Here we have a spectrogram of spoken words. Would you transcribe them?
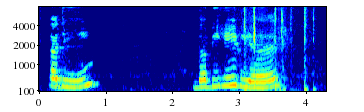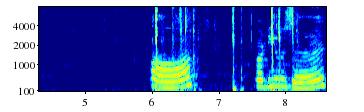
study the behaviour of producer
